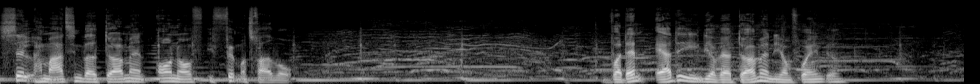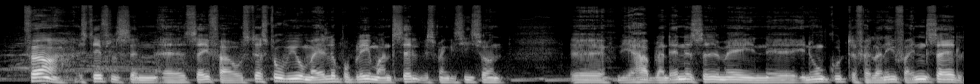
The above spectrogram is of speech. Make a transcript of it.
Selv har Martin været dørmand on-off i 35 år. Hvordan er det egentlig at være dørmand i Omfru Anegade? Før stiftelsen af Safe House, der stod vi jo med alle problemerne selv, hvis man kan sige sådan. Øh, jeg har blandt andet siddet med en, øh, en ung gut, der falder ned fra anden sal,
